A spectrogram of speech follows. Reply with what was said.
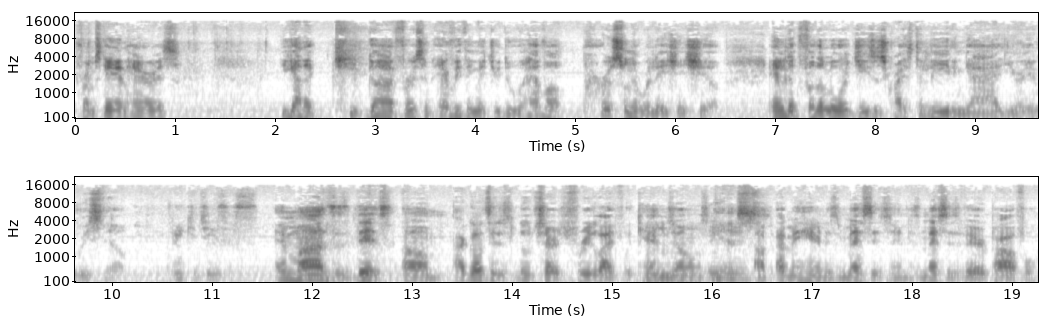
from Stan Harris. You got to keep God first in everything that you do. Have a personal relationship and look for the Lord Jesus Christ to lead and guide your every step. Thank you, Jesus. And mine's is this. Um, I go to this new church, Free Life with Ken Mm, Jones. Yes. I've, I've been hearing this message, and this message is very powerful.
